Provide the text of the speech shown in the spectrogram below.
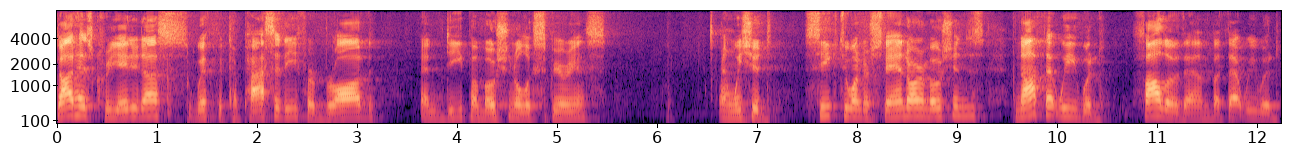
God has created us with the capacity for broad and deep emotional experience, and we should seek to understand our emotions, not that we would follow them, but that we would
